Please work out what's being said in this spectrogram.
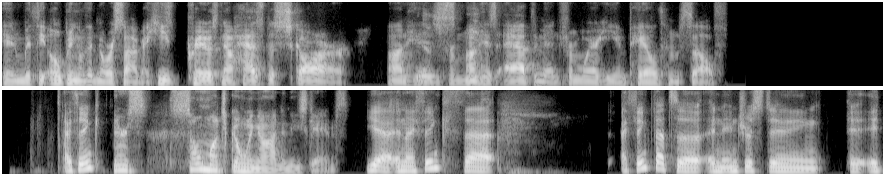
and with the opening of the norse saga. He kratos now has the scar on his from on his abdomen from where he impaled himself I think there's so much going on in these games. Yeah, and I think that I think that's a an interesting it it,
